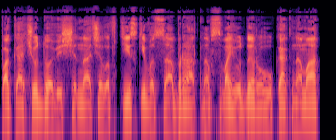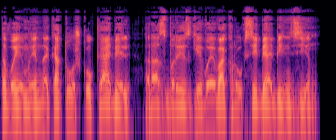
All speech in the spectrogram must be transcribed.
пока чудовище начало втискиваться обратно в свою дыру, как наматываемый на катушку кабель, разбрызгивая вокруг себя бензин.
